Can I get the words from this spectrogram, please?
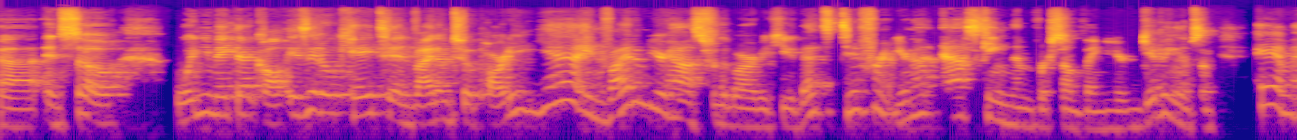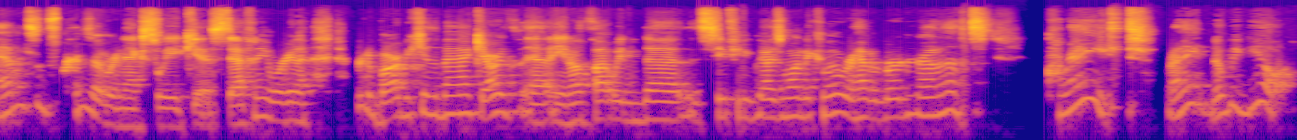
uh, and so when you make that call is it okay to invite them to a party yeah invite them to your house for the barbecue that's different you're not asking them for something you're giving them some hey i'm having some friends over next week yeah, stephanie we're gonna we're gonna barbecue in the backyard uh, you know thought we'd uh, see if you guys wanted to come over have a burger on us great, right? No big deal.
